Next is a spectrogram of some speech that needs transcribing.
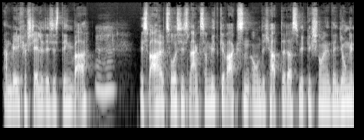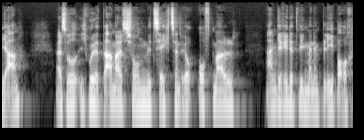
an welcher Stelle dieses Ding war. Mhm. Es war halt so, es ist langsam mitgewachsen und ich hatte das wirklich schon in den jungen Jahren. Also ich wurde damals schon mit 16 oft mal angeredet wegen meinem Blähbauch.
